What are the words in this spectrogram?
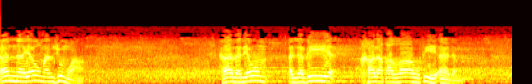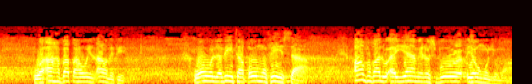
أن يوم الجمعة هذا اليوم الذي خلق الله فيه آدم وأهبطه إلى الأرض فيه. وهو الذي تقوم فيه الساعة. أفضل أيام الأسبوع يوم الجمعة.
